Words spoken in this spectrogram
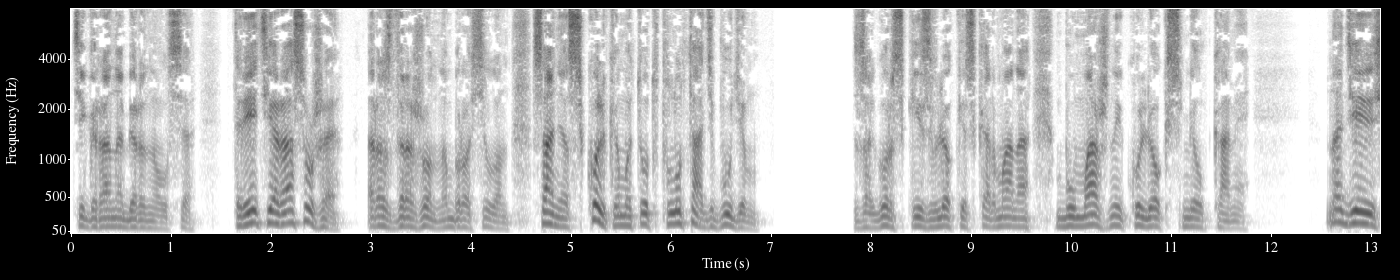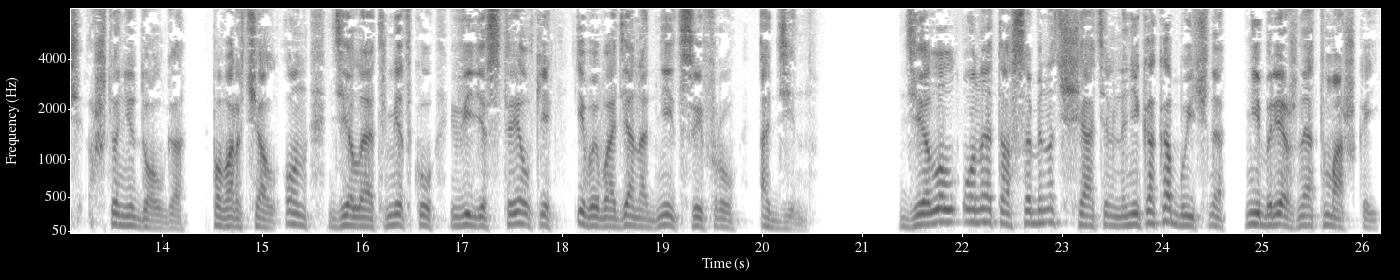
Тигран обернулся. «Третий раз уже!» — раздраженно бросил он. «Саня, сколько мы тут плутать будем?» Загорский извлек из кармана бумажный кулек с мелками. «Надеюсь, что недолго», — поворчал он, делая отметку в виде стрелки и выводя над ней цифру один. Делал он это особенно тщательно, не как обычно, небрежной отмашкой.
